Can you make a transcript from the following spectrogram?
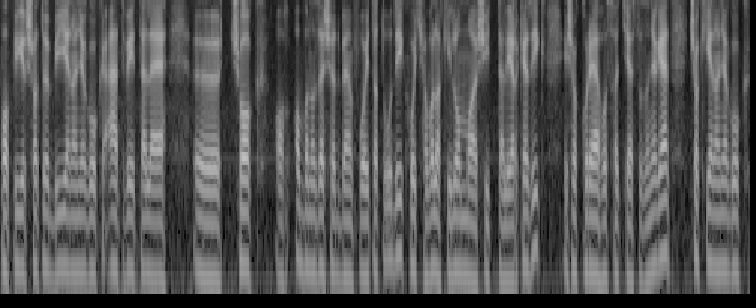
papír, stb. ilyen anyagok átvétele ö, csak abban az esetben folytatódik, hogyha valaki lommal sittel érkezik, és akkor elhozhatja ezt az anyagát. Csak ilyen anyagok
